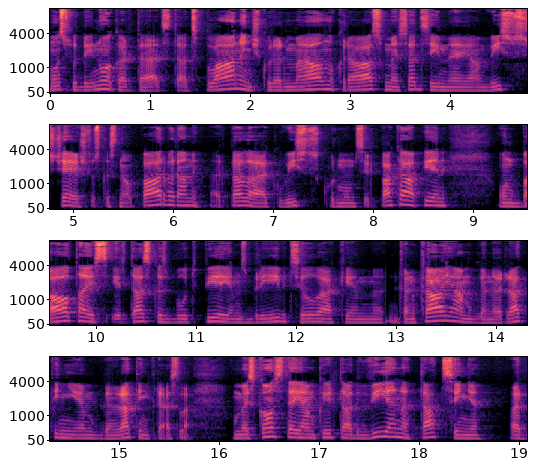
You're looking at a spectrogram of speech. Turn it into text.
Mums pat bija nokartēts tāds plāniņš, kur ar melnu krāsu mēs atzīmējām visus šķēršļus, kas nav pārvarami, ar pelēku visus, kur mums ir pakāpieni un baltais ir tas, kas būtu pieejams brīvi cilvēkiem gan kājām, gan ar ratiņiem, gan ratiņkrēslā. Un mēs konstatējām, ka ir tāda viena taciņa ar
